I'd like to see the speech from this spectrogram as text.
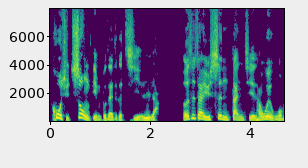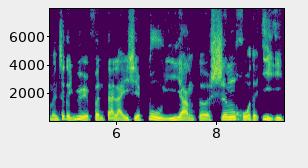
或许重点不在这个节日啊。而是在于圣诞节，它为我们这个月份带来一些不一样的生活的意义，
